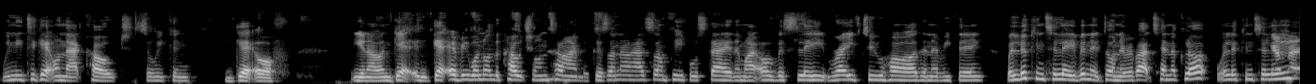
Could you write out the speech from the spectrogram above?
we need to get on that coach so we can get off you know, and get and get everyone on the coach on time because I know how some people stay, they might obviously rave too hard and everything. We're looking to leave, isn't it, Donna? About 10 o'clock. We're looking to leave. Yeah,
